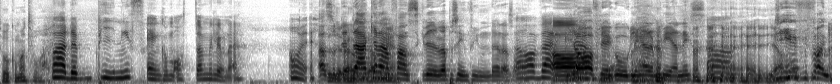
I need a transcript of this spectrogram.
2,2. Vad hade penis? 1,8 miljoner. Oj. Alltså det 400 där kan han fan skriva på sin Tinder alltså. Ja, verkligen. Ja. Jag har fler googlingar än penis. Ja. Det är ju för fan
